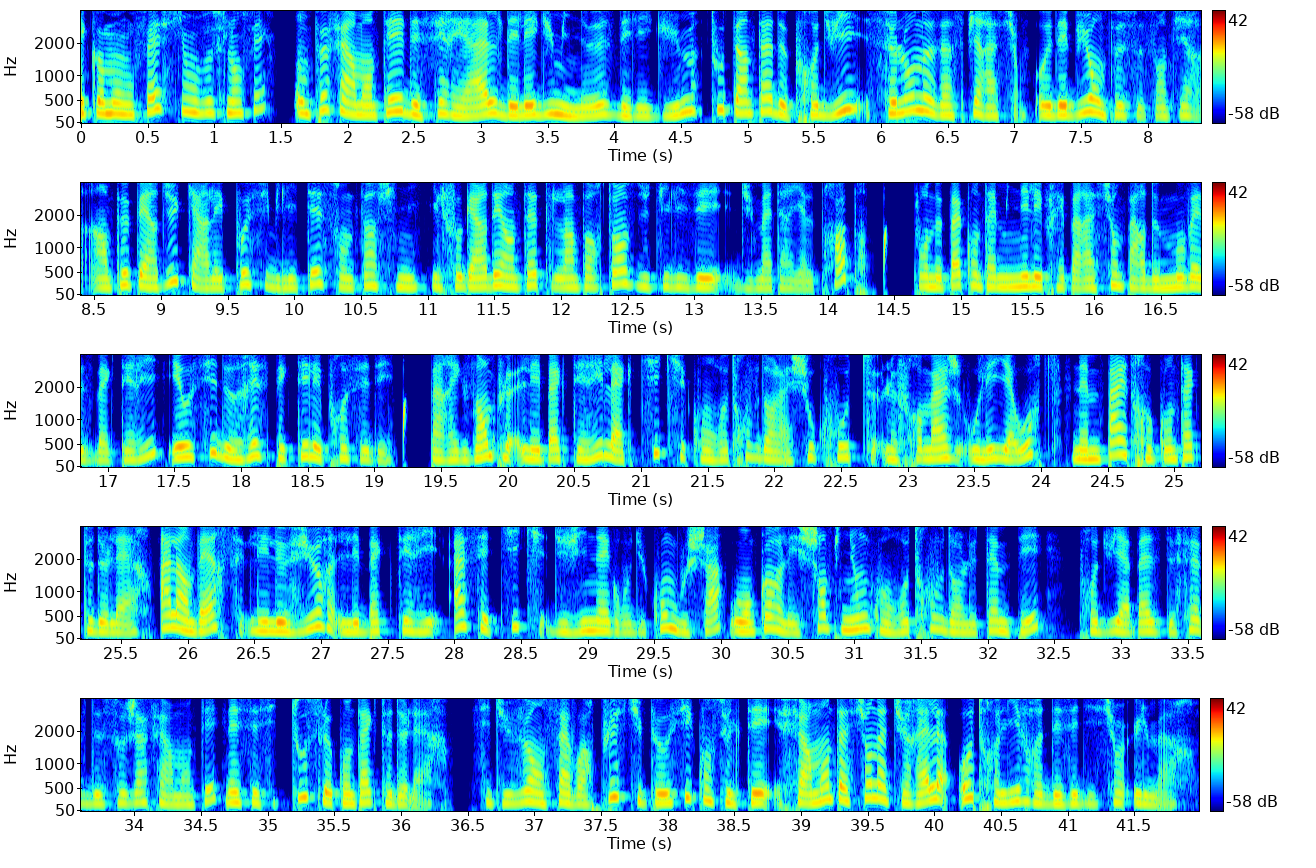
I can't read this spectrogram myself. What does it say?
Et comment on fait si on veut se lancer? On peut fermenter des céréales, des légumineuses, des légumes, tout un tas de produits selon nos inspirations. Au début, on peut se sentir un peu perdu car les possibilités sont infinies. Il faut garder en tête l'importance d'utiliser du matériel propre pour ne pas contaminer les préparations par de mauvaises bactéries et aussi de respecter les procédés. Par exemple, les bactéries lactiques qu'on retrouve dans la choucroute, le fromage ou les yaourts n'aiment pas être au contact de l'air. A l'inverse, les levures, les bactéries acétiques du vinaigre ou du kombucha ou encore les champignons qu'on retrouve dans le tempeh, produit à base de fèves de soja fermentées, nécessitent tous le contact de l'air. Si tu veux en savoir plus, tu peux aussi consulter Fermentation naturelle, autre livre des éditions Ulmer.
